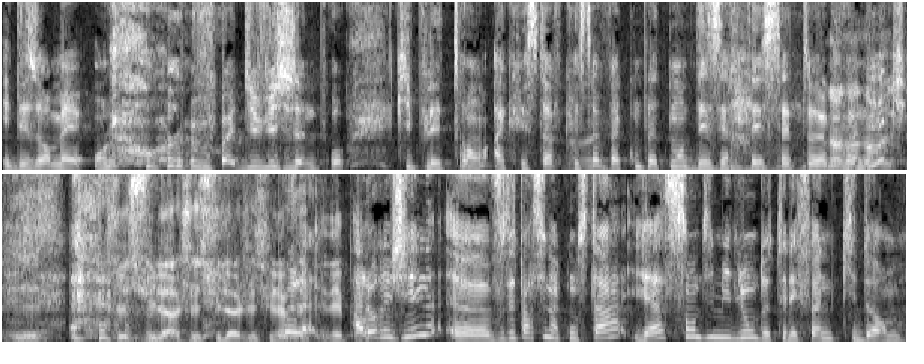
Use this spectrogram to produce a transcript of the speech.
Et désormais, on le, on le voit du Vision Pro qui plaît tant à Christophe. Christophe Ouais. va complètement déserter cette Non, non, chronique. non, euh, je suis là, je suis là, je suis là, Voilà. vous inquiétez pas. À l'origine, euh, vous êtes parti d'un constat, il y a 110 millions de téléphones qui dorment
